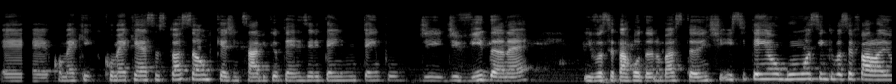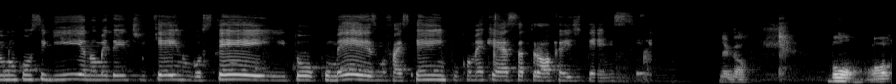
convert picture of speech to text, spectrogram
é, como, é que, como é que é essa situação? Porque a gente sabe que o tênis ele tem um tempo de, de vida, né? E você está rodando bastante. E se tem algum assim que você fala, eu não consegui, eu não me identifiquei, não gostei, estou com o mesmo faz tempo, como é que é essa troca aí de tênis? Legal. Bom,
